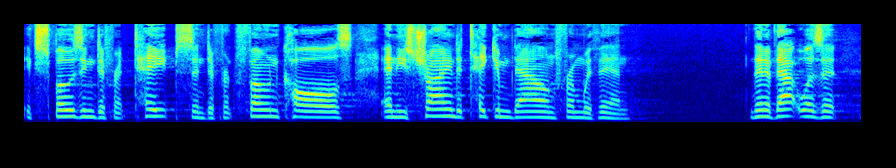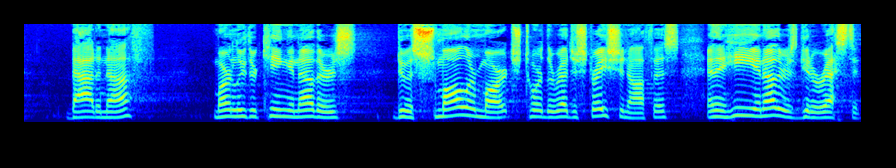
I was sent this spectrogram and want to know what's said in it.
exposing different tapes and different phone calls, and he's trying to take him down from within. Then, if that wasn't bad enough, Martin Luther King and others do a smaller march toward the registration office, and then he and others get arrested.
